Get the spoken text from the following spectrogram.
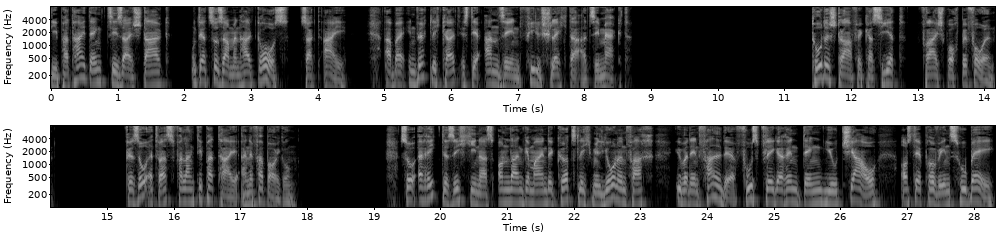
Die Partei denkt, sie sei stark und der Zusammenhalt groß, sagt Ai, aber in Wirklichkeit ist ihr Ansehen viel schlechter, als sie merkt. Todesstrafe kassiert, Freispruch befohlen. Für so etwas verlangt die Partei eine Verbeugung. So erregte sich Chinas Online-Gemeinde kürzlich millionenfach über den Fall der Fußpflegerin Deng Yuqiao aus der Provinz Hubei,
